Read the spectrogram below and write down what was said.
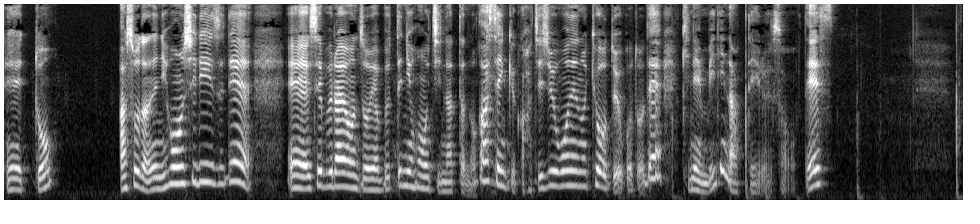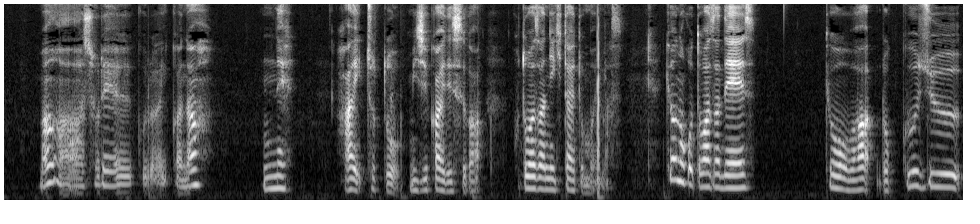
えーっと、あ、そうだね。日本シリーズで、えー西武ライオンズを破って日本一になったのが1985年の今日ということで、記念日になっているそうです。まあ、それぐらいかな。ね。はい、ちょっと短いですが、ことわざに行きたいと思います。今日のことわざです。今日は63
